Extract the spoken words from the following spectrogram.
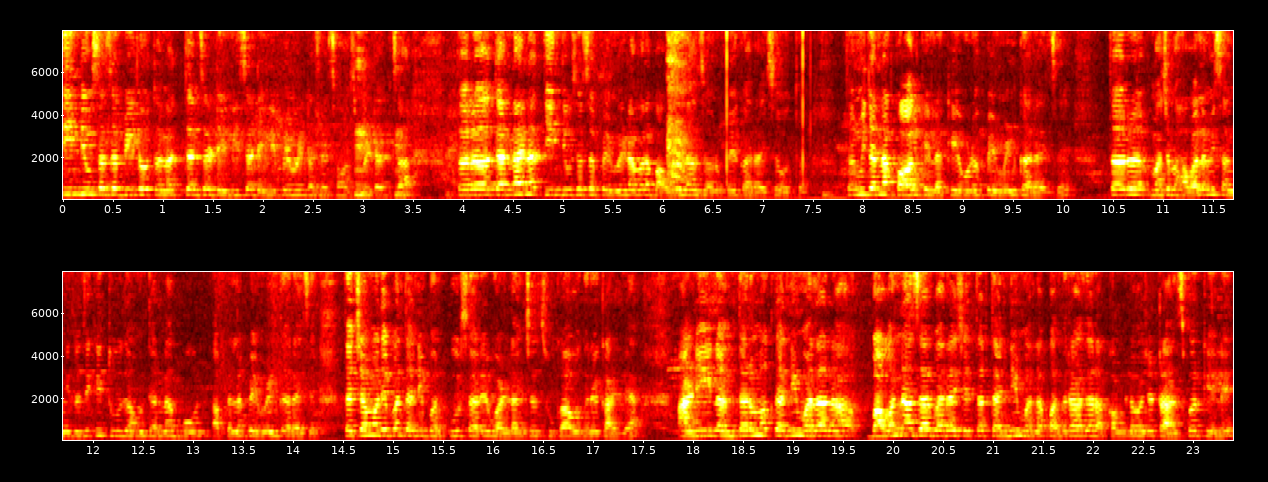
तीन दिवसाचं बिल होतं ना त्यांचं डेलीचं डेली पेमेंट असायचं हॉस्पिटलचा. तर अ, त्यांना आहे ना तीन दिवसाचं पेमेंट आम्हाला बावन्न हजार रुपये करायचं होतं. तर मी त्यांना कॉल केला की एवढं पेमेंट करायचं आहे तर माझ्या भावाला मी सांगितलं होते की तू जाऊन त्यांना बोल आपल्याला पेमेंट करायचं आहे त्याच्यामध्ये पण त्यांनी भरपूर सारे वडिलांच्या चुका वगैरे काढल्या. आणि नंतर मग त्यांनी मला ना बावन्न हजार भरायचे तर त्यांनी मला पंधरा हजार अकाउंटला माझ्या ट्रान्सफर केले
